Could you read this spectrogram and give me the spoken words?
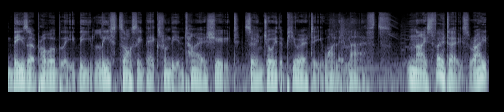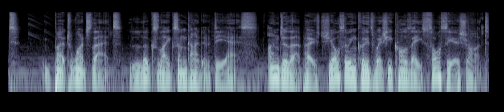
These are probably the least saucy pics from the entire shoot, so enjoy the purity while it lasts. Nice photos, right? But what's that? Looks like some kind of DS. Under that post, she also includes what she calls a saucier shot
